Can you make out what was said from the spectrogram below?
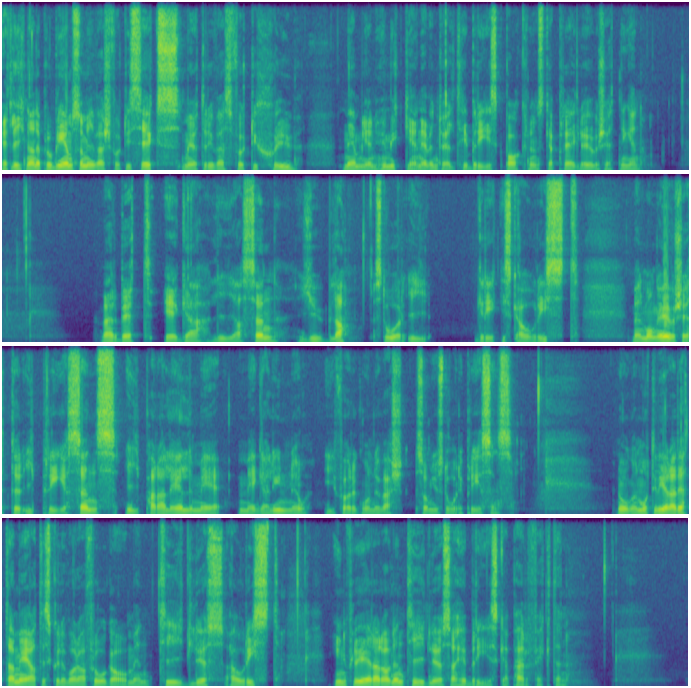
Ett liknande problem som i vers 46 möter i vers 47, nämligen hur mycket en eventuellt hebreisk bakgrund ska prägla översättningen. Verbet egaliasen, jubla, står i grekisk aorist. Men många översätter i presens i parallell med megalyno i föregående vers som ju står i presens. Någon motiverar detta med att det skulle vara fråga om en tidlös aorist influerad av den tidlösa hebreiska perfekten.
